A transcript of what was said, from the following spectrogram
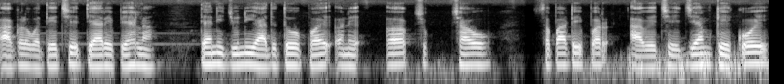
આગળ વધે છે ત્યારે પહેલાં તેની જૂની આદતો, ભય અને અશુભેચ્છાઓ સપાટી પર આવે છે. જેમ કે કોઈ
